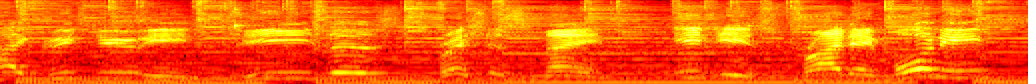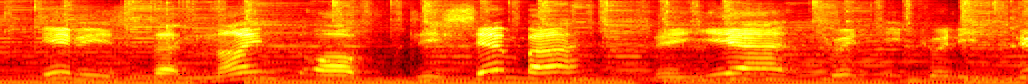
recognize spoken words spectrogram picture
I greet you in Jesus' precious name. It is Friday morning. It is the 9th of December, the year 2022.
